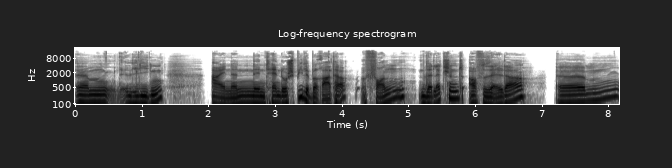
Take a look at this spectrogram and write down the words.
ähm, liegen einen Nintendo Spieleberater von The Legend of Zelda ähm,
